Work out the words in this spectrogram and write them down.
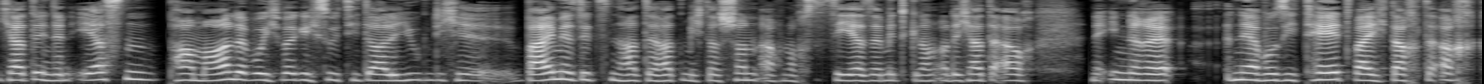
ich hatte in den ersten paar Male, wo ich wirklich suizidale Jugendliche bei mir sitzen hatte, hat mich das schon auch noch sehr, sehr mitgenommen. Und ich hatte auch eine innere Nervosität, weil ich dachte, ach,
